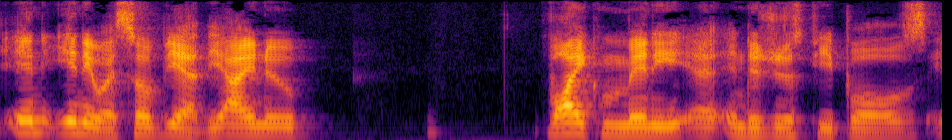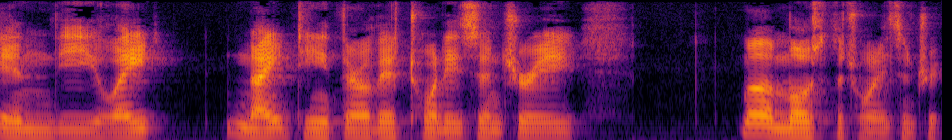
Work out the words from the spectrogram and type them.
in, anyway, so yeah, the Ainu, like many uh, indigenous peoples in the late 19th, early 20th century, well, most of the 20th century,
